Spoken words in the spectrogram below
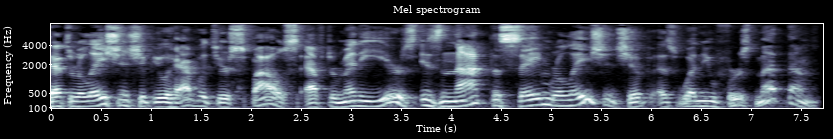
that the relationship you have with your spouse after many years is not the same relationship as when you first met them.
